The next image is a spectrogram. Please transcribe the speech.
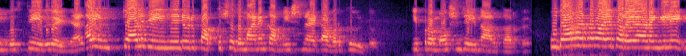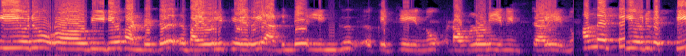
ഇൻവെസ്റ്റ് ചെയ്ത് കഴിഞ്ഞാൽ ആ ഇൻസ്റ്റാൾ ചെയ്യുന്നതിന്റെ ഒരു പത്ത് ശതമാനം കമ്മീഷനായിട്ട് അവർക്ക് കിട്ടും ഈ പ്രൊമോഷൻ ചെയ്യുന്ന ആൾക്കാർക്ക്. ഉദാഹരണമായി പറയുകയാണെങ്കിൽ ഈ ഒരു വീഡിയോ കണ്ടിട്ട് ബയോയിൽ കയറി അതിന്റെ ലിങ്ക് ക്ലിക്ക് ചെയ്യുന്നു ഡൗൺലോഡ് ചെയ്യുന്നു ഇൻസ്റ്റാൾ ചെയ്യുന്നു. എന്നിട്ട് ഈ ഒരു വ്യക്തി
